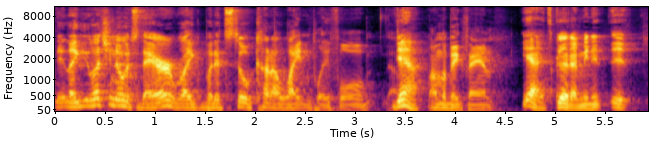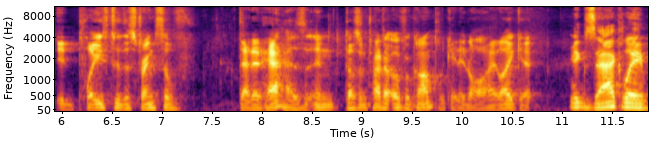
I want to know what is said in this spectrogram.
it, like it lets you know it's there, like, but it's still kind of light and playful. Yeah. I'm a big fan. Yeah, it's good. I mean, it, it, it plays to the strengths of that it has and doesn't try to overcomplicate it all. I like it. Exactly.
